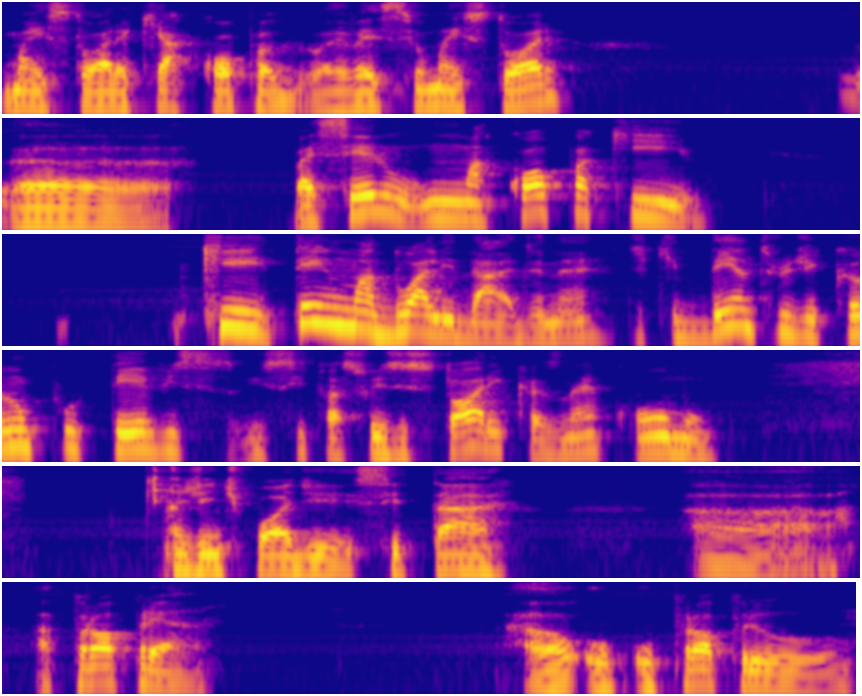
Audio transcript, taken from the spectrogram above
uma história que a Copa vai ser uma história uh, vai ser uma Copa que que tem uma dualidade, né? De que dentro de campo teve situações históricas, né? Como a gente pode citar a, a própria a, o, o próprio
